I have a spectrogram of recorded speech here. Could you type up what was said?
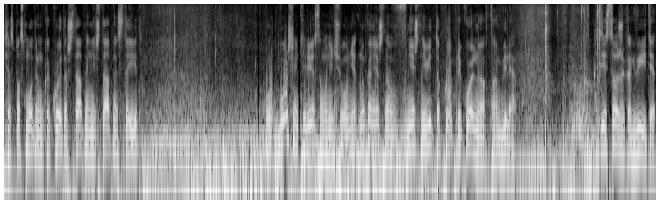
сейчас посмотрим, какой это штатный, нештатный стоит. Вот больше интересного ничего нет. Ну, конечно, внешний вид такой прикольный у автомобиля. Здесь тоже, как видите,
